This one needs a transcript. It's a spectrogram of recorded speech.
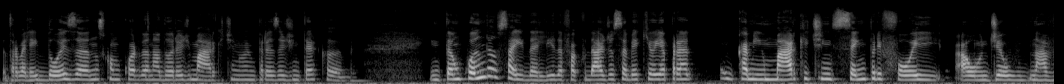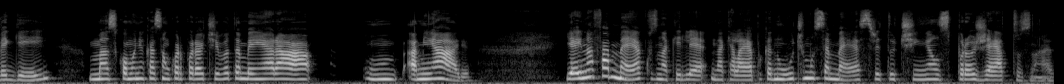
Eu trabalhei dois anos como coordenadora de marketing numa empresa de intercâmbio. Então, quando eu saí dali da faculdade, eu sabia que eu ia para o caminho marketing sempre foi aonde eu naveguei, mas comunicação corporativa também era um, a minha área. E aí na Famecos, naquele, naquela época, no último semestre, tu tinha os projetos, né?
